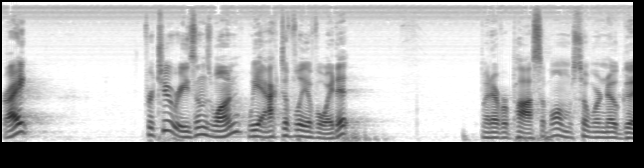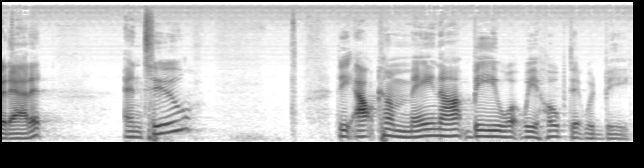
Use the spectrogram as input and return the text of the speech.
right? For two reasons. One, we actively avoid it whenever possible, and so we're no good at it. And two, the outcome may not be what we hoped it would be.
